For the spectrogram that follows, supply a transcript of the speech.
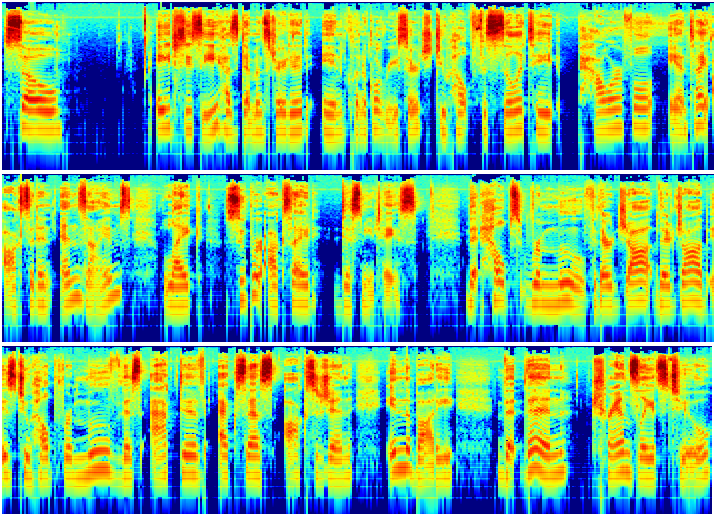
So HCC has demonstrated in clinical research to help facilitate powerful antioxidant enzymes like superoxide dismutase that helps remove their job their job is to help remove this active excess oxygen in the body that then translates to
